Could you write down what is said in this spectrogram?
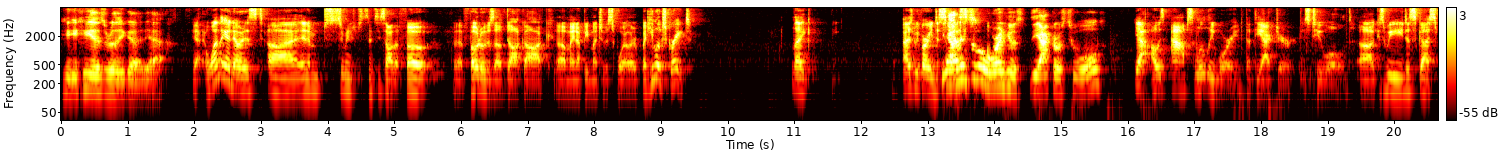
He he is really good. Yeah. Yeah, and one thing I noticed, uh, and I'm assuming since you saw the photo, uh, photos of Doc Ock. Uh, might not be much of a spoiler, but he looks great. Like, as we've already discussed. Yeah, I think people were worried he was the actor was too old. Yeah, I was absolutely worried that the actor is too old because uh, we discussed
